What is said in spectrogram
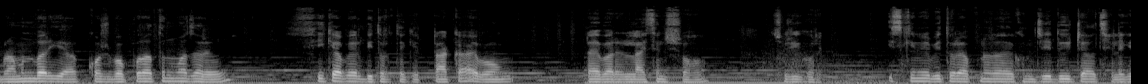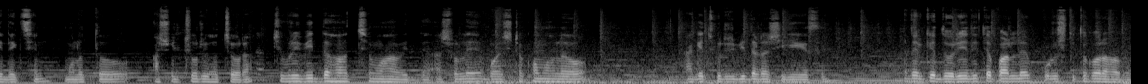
ব্রাহ্মণবাড়িয়া কসবা পুরাতন বাজারে পিকআপের ভিতর থেকে টাকা এবং ড্রাইভারের লাইসেন্স সহ চুরি করে। স্ক্রিনের ভিতরে আপনারা এখন যে দুইটা ছেলেকে দেখছেন, মূলত আসল চুরি হচ্ছে ওরা। চুরি বিদ্যা হচ্ছে মহাবিদ্যা। আসলে বয়সটা কম হলেও আগে চুরির বিদ্যাটা শিখে গেছে। এদেরকে ধরিয়ে দিতে পারলে পুরস্কৃত করা হবে।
